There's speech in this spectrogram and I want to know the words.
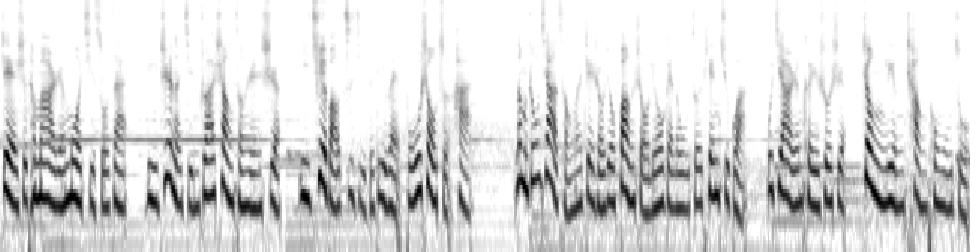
这也是他们二人默契所在。李治呢，紧抓上层人士，以确保自己的地位不受损害。那么中下层呢，这时候就放手留给了武则天去管。夫妻二人可以说是政令畅通无阻。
